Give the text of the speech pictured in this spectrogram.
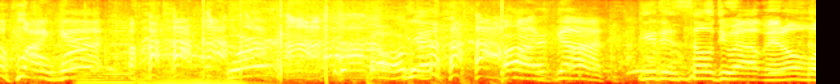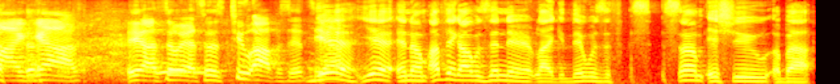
Oh my oh, God. Word? oh, okay. Yeah. Oh my God. You just sold you out, man. Oh my God. Yeah, so yeah, so it's two opposites. Yeah, yeah, and um, I think I was in there like there was a, some issue about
